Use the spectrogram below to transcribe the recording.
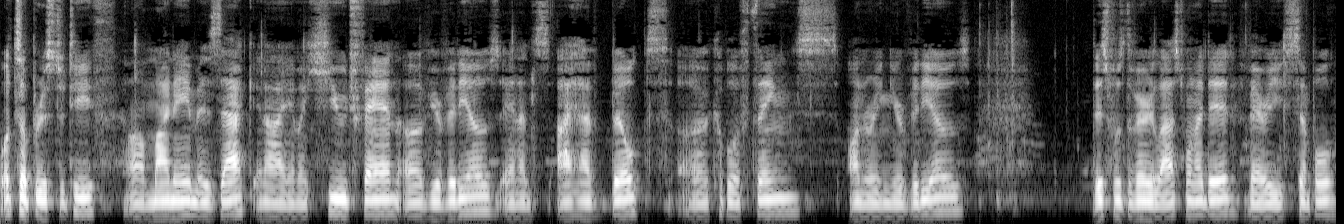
What's up, Rooster Teeth? Um, my name is Zach, and I am a huge fan of your videos. And I have built a couple of things honoring your videos. This was the very last one I did. Very simple.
